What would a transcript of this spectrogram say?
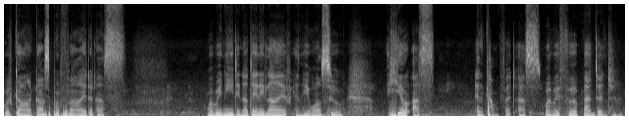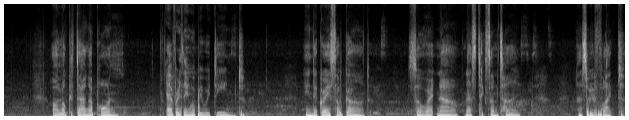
with God. God's provided us what we need in our daily life, and He wants to heal us and comfort us when we feel abandoned or looked down upon. Everything will be redeemed in the grace of God. So, right now, let's take some time. Let's reflect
